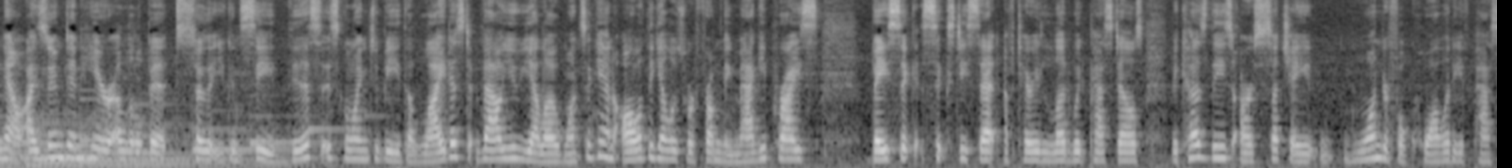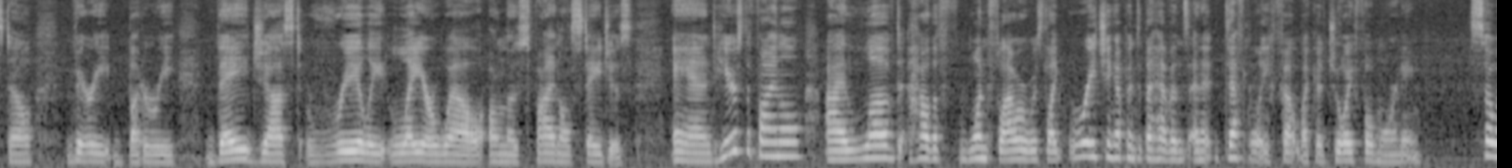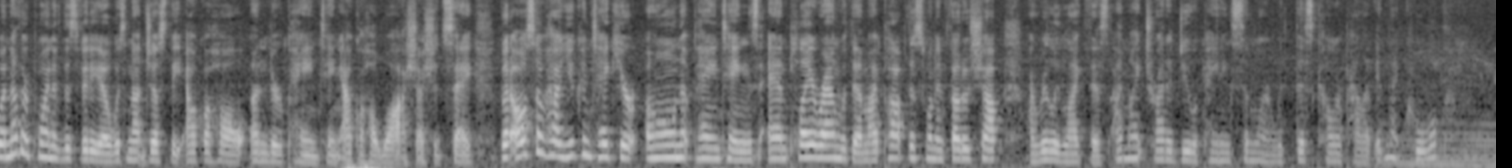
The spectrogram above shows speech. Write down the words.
Now I zoomed in here a little bit so that you can see this is going to be the lightest value yellow. Once again, all of the yellows were from the Maggie Price basic 60 set of Terry Ludwig pastels because these are such a wonderful quality of pastel, very buttery. They just really layer well on those final stages. And here's the final. I loved how the one flower was like reaching up into the heavens and it definitely felt like a joyful morning. So another point of this video was not just the alcohol underpainting, alcohol wash I should say, but also how you can take your own paintings and play around with them. I popped this one in Photoshop. I really like this. I might try to do a painting similar with this color palette. Isn't that cool?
